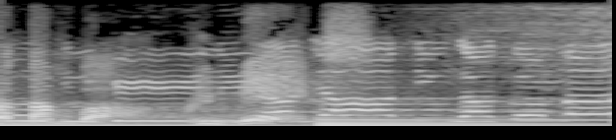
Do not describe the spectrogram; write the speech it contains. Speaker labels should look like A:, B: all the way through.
A: Putra Tambah Remix.
B: Tinggal kenal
